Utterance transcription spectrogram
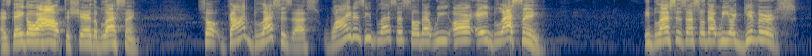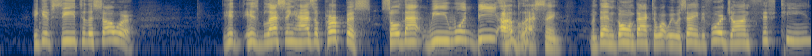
as they go out to share the blessing. So God blesses us. Why does He bless us? So that we are a blessing. He blesses us so that we are givers. He gives seed to the sower. His blessing has a purpose so that we would be a blessing. And then going back to what we were saying before, John 15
